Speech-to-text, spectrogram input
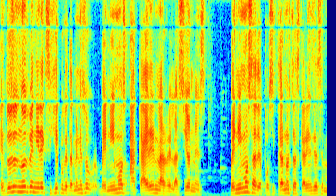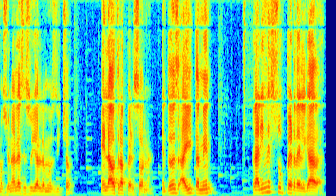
Entonces no es venir a exigir, porque también eso venimos a caer en las relaciones, venimos a depositar nuestras carencias emocionales, eso ya lo hemos dicho, en la otra persona. Entonces ahí también la línea es súper delgada,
